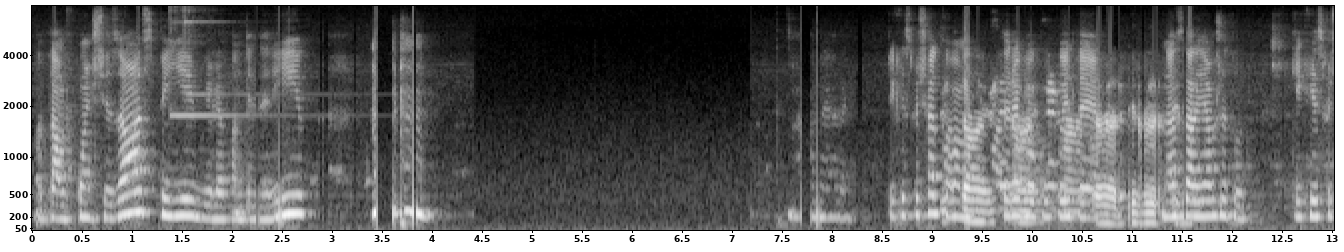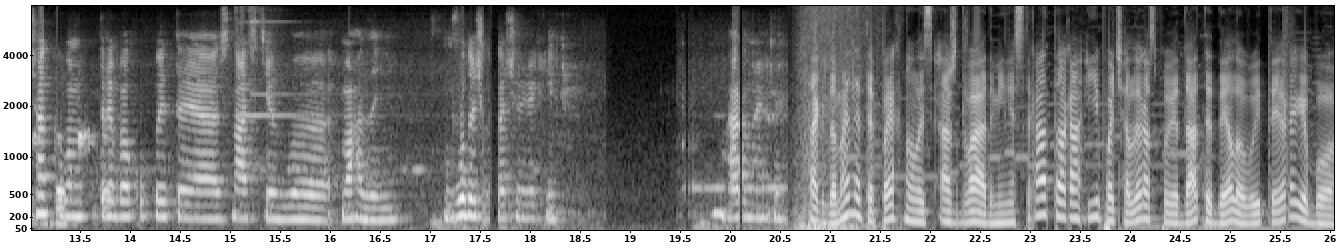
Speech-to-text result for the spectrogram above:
От там в кончі заспі є, біля контейнерів. Тільки спочатку вам треба купити. Е. Назар, я вже тут. Тільки спочатку вам треба купити снасті в магазині. Вудочку та черв'яки. Гарної гри. Так, до мене тепехнулись аж два адміністратора і почали розповідати, де ловити рибу.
